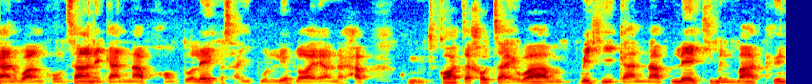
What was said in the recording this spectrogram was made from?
การวางโครงสร้างในการนับของตัวเลขภาษาญี่ปุ่นเรียบร้อยแล้วนะครับ คุณก็จะเข้าใจว่าวิธีการนับเลขที่มันมากขึ้น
